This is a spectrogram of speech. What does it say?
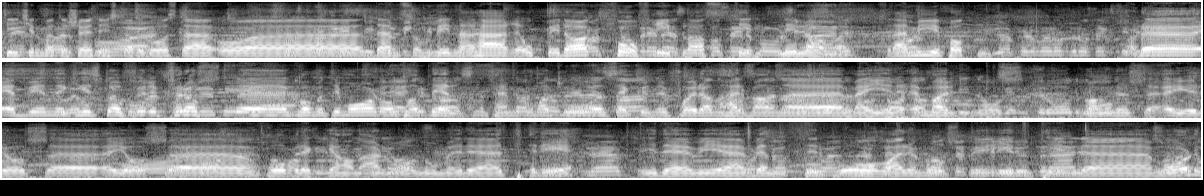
10 km skøyting skal det gås der. Og den som vinner her oppe i dag, får friplass til Lillehammer. Så det er mye i potten. Har det Edvin Kristoffer Frost eh, kommet i mål og tatt ledelsen 5,2 sekunder foran Herman eh, Meyer Martens. Magnus Øyerås, eh, Øyås eh, Håbrekke han er nå nummer eh, tre. Idet vi eh, venter på Håvard Mosby inn til eh, mål.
